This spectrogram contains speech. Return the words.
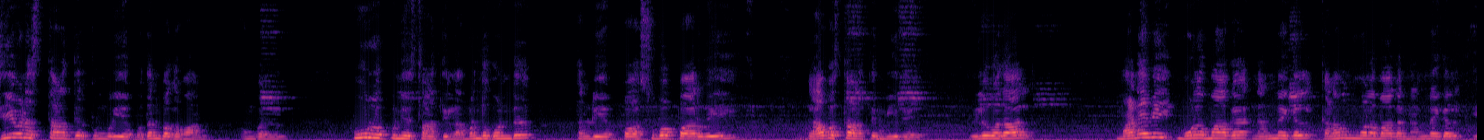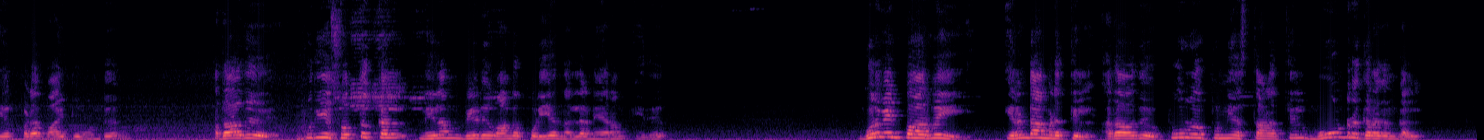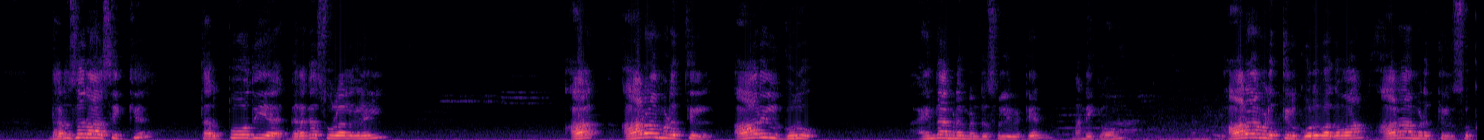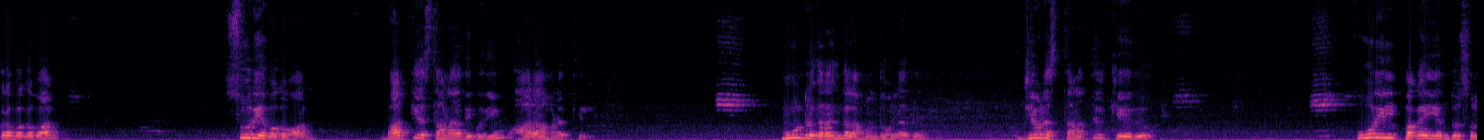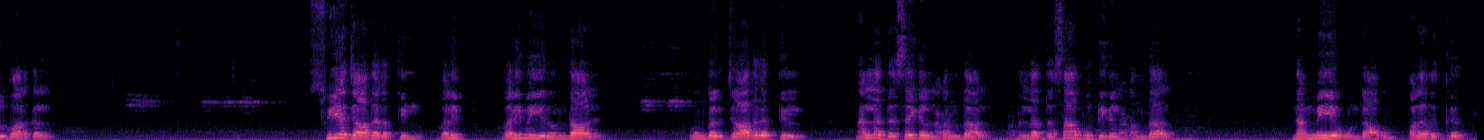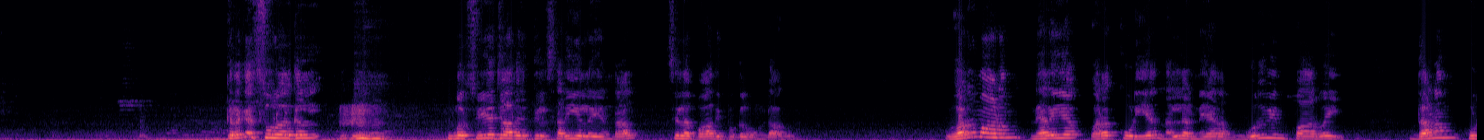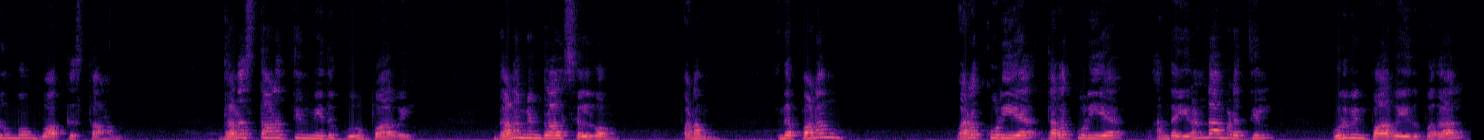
ஜீவனஸ்தானத்திற்கும் உரிய புதன் பகவான் உங்கள் பூர்வ புண்ணியஸ்தானத்தில் அமர்ந்து கொண்டு தன்னுடைய பா சுப பார்வையை லாபஸ்தானத்தின் மீது விழுவதால் மனைவி மூலமாக நன்மைகள் கணவன் மூலமாக நன்மைகள் ஏற்பட வாய்ப்பு உண்டு. அதாவது புதிய சொத்துக்கள் நிலம் வீடு வாங்கக்கூடிய நல்ல நேரம் இது. குருவின் பார்வை இரண்டாம் இடத்தில் அதாவது பூர்வ புண்ணியஸ்தானத்தில் மூன்று கிரகங்கள். தனுசு ராசிக்கு தற்போதைய கிரக சூழல்களில் ஆ- ஆறாம் இடத்தில் ஆறில் குரு ஐந்தாம் இடம் என்று சொல்லிவிட்டேன் மன்னிக்கவும். ஆறாம் இடத்தில் குரு பகவான் ஆறாம் இடத்தில் சுக்கர பகவான் சூரிய பகவான் பாக்கியஸ்தானாதிபதியும் ஆறாம் இடத்தில். மூன்று கிரகங்கள் அமர்ந்துள்ளது. ஜீவனஸ்தானத்தில் கேது. ஊரில் பகை என்று சொல்வார்கள். சுய ஜாதகத்தின் வலி வலிமை இருந்தால் உங்கள் ஜாதகத்தில் நல்ல திசைகள் நடந்தால் நல்ல தசா புத்திகள் நடந்தால் நன்மையே உண்டாகும் பலருக்கு. கிரக சூழல்கள் உங்கள் சுயஜாதகத்தில் சரியில்லை என்றால் சில பாதிப்புகள் உண்டாகும். வருமானம் நிறைய வரக்கூடிய நல்ல நேரம் குருவின் பார்வை தனம் குடும்பம் வாக்குஸ்தானம். தனஸ்தானத்தின் மீது குரு பார்வை. தனம் என்றால் செல்வம் பணம். இந்த பணம் வரக்கூடிய தரக்கூடிய அந்த இரண்டாம் இடத்தில் குருவின் பார்வை இருப்பதால்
